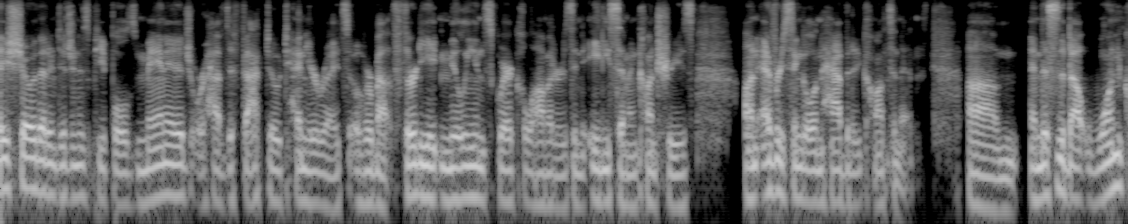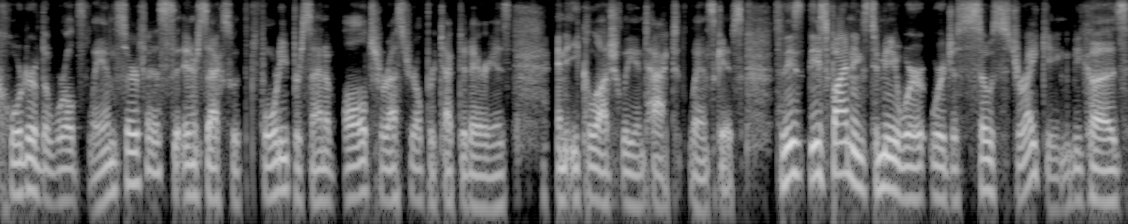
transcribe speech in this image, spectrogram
they show that indigenous peoples manage or have de facto tenure rights over about 38 million square kilometers in 87 countries on every single inhabited continent. Um, and this is about one quarter of the world's land surface that intersects with 40% of all terrestrial protected areas and ecologically intact landscapes. So these these findings to me were were just so striking because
